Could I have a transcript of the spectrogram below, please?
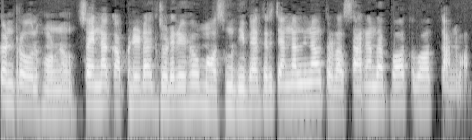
ਕੰਟਰੋਲ ਹੋਣ ਨੂੰ। ਸੋ ਇੰਨਾ ਕੁ ਅਪਡੇਟ ਜੁੜੇ ਰਹੋ ਮੌਸਮ ਦੀ ਵੈਦਰ ਚੈਨਲ ਦੇ ਨਾਲ। ਤੁਹਾਡਾ ਸਾਰਿਆਂ ਦਾ ਬਹੁਤ ਬਹੁਤ ਧੰਨਵਾਦ।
